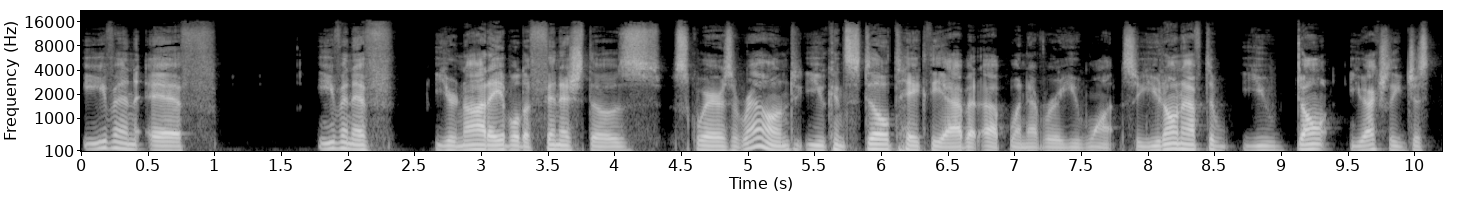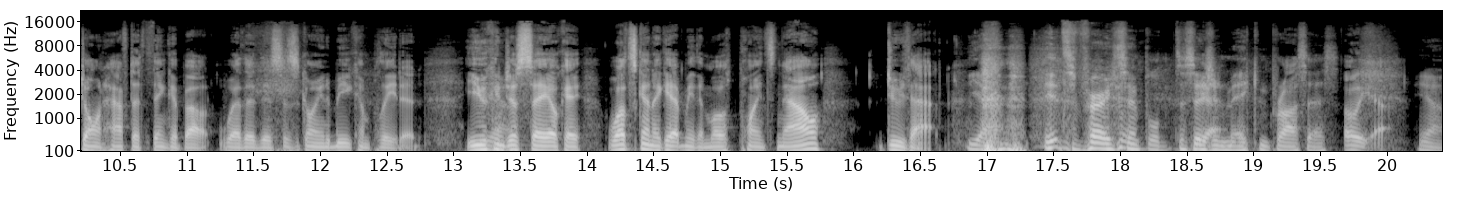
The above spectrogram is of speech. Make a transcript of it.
even if even if you're not able to finish those squares around you can still take the abbot up whenever you want. So you don't have to you don't you actually just don't have to think about whether this is going to be completed. You can just say okay what's going to get me the most points now do that Yeah, it's a very simple decision making process. oh yeah Yeah.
